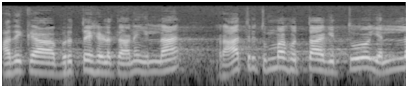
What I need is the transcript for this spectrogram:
ಅದಕ್ಕೆ ಆ ಭೃತ್ಯ ಹೇಳ್ತಾನೆ, ಇಲ್ಲ, ರಾತ್ರಿ ತುಂಬ ಹೊತ್ತಾಗಿತ್ತು, ಎಲ್ಲ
